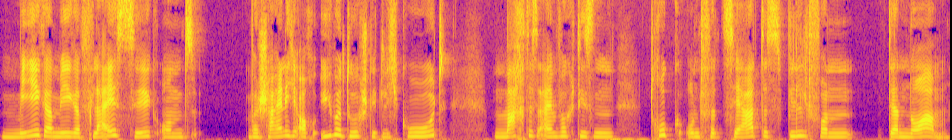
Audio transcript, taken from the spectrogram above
mega, mega fleißig und wahrscheinlich auch überdurchschnittlich gut, macht es einfach diesen Druck und verzerrt das Bild von der Norm,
